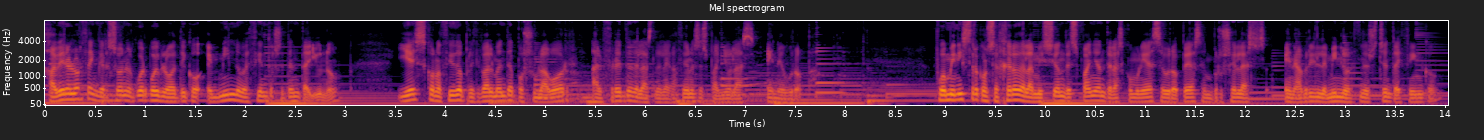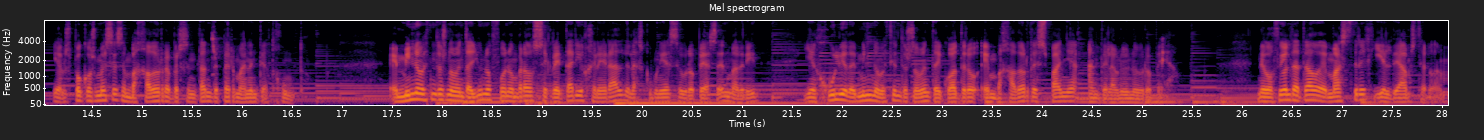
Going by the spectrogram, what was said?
Javier Elorza ingresó en el cuerpo diplomático en 1971 y es conocido principalmente por su labor al frente de las delegaciones españolas en Europa. Fue ministro consejero de la misión de España ante las comunidades europeas en Bruselas en abril de 1985 y a los pocos meses embajador representante permanente adjunto. En 1991 fue nombrado secretario general de las Comunidades Europeas en Madrid y en julio de 1994 embajador de España ante la Unión Europea. Negoció el Tratado de Maastricht y el de Ámsterdam,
